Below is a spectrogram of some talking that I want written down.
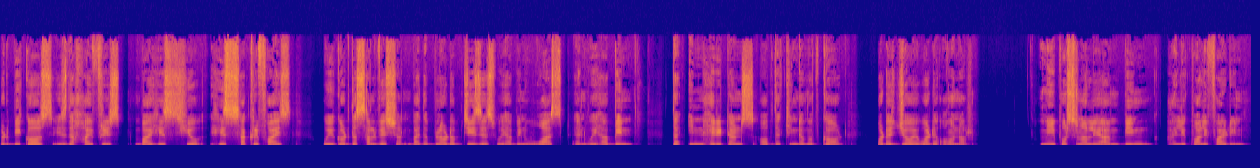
But because is the high priest, by his his sacrifice, we got the salvation. By the blood of Jesus, we have been washed and we have been the inheritance of the kingdom of God. What a joy, what a honor. Me personally, I'm being highly qualified in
